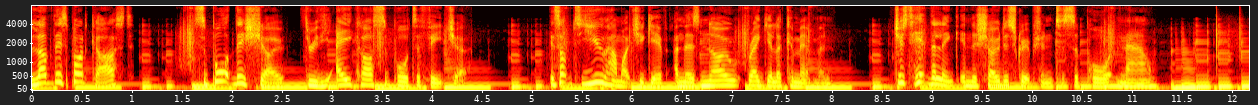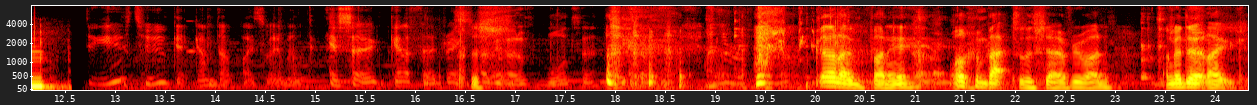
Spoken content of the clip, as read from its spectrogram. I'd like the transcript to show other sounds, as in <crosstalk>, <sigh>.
Love this podcast? Support this show through the Anchor supporter feature. It's up to you how much you give, and there's no regular commitment. Just hit the link in the show description to support now. Do you too get gummed up by soy milk? If so, get a third drink. Have you heard of water? <laughs> <laughs> God, I'm funny. Welcome back to the show, everyone. I'm gonna do it like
